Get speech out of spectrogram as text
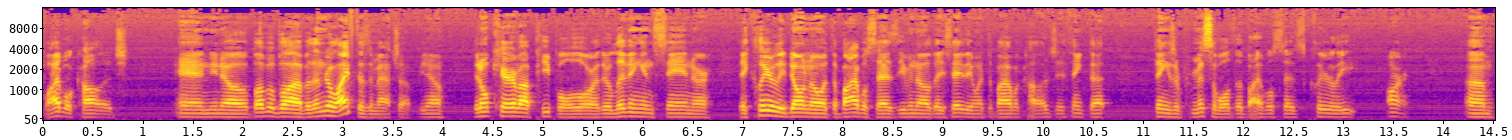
Bible college and, you know, blah, blah, blah. But then their life doesn't match up, you know. They don't care about people or they're living in sin or they clearly don't know what the Bible says, even though they say they went to Bible college. They think that things are permissible that the Bible says clearly aren't. Um,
